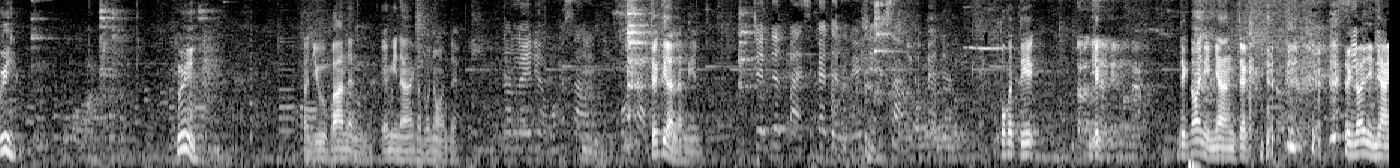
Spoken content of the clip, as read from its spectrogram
อุ้ยเฮ้ยตอนอยู่บ้านนั่นเอมินากับบนอนเลยนั่นเลยเดี๋ยวมภาษาอืมมภาษาจักเดือนละมีนเจ็ดเดือนไปสิบแปดเดือนเลยเนี่ยที่สิบสามหรือกับแปดเดือนปกติเด็กเด็กน้อยนี่ยางจากเด็กน้อยนี่ยาง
